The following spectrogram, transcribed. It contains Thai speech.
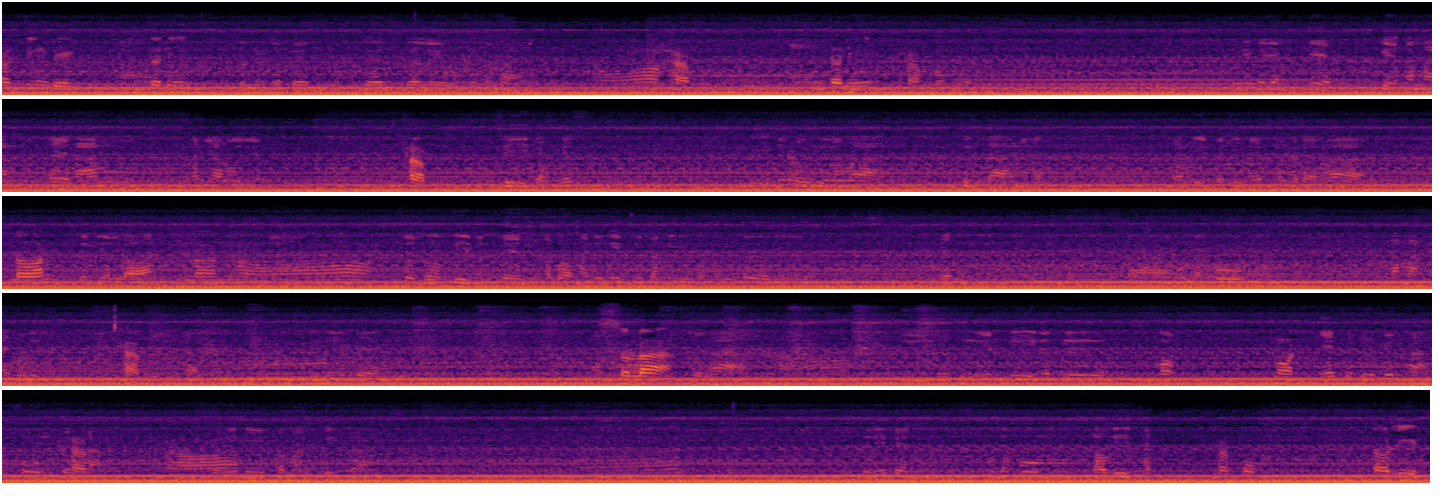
parking brake ตัวนี้ ตัวนี้จะเป็นเดินเดินเร็วเดินสบายอ๋อครับ ตัวนี้ครับผมตัวนี้ก็ยังเกจเกจน้ำมันได้น้ำน้ำยาโรยเย็นครับซีกับเอสจะต้องอยู่ระหว่างกึ่งกลางนะครับถ้ามีไปที่เอสก็แสดงว่าร้อนเครื่องยนต์ร้อนร้อนอ๋อส่วนรูปที่มันเป็นระบบไฮดรอลิกก็จะมีอยู่กับมอนิเตอร์นี่เป็นอ่าอุณหภูมิ น้ำมันไฮดรอลิกครับครับทีนี้เป็นโซล่าโซล่า E ก็คือ S B ก็คือหมดหมด F ก็คือเป็นถังฟูลเป็นครับถังอ๋อตัวนี้มีประมาณครึ่งกลางตัวนี้เป็นอุณหภูมิเตารีดครับครับผมเตารีด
